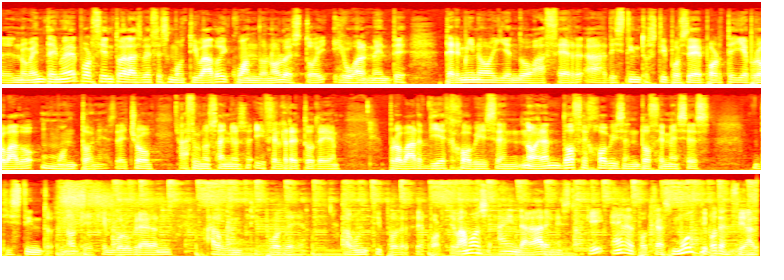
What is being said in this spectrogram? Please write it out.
el 99% de las veces motivado y cuando no lo estoy, igualmente termino yendo a hacer distintos tipos de deporte y he probado montones. De hecho, hace unos años hice el reto de probar 10 hobbies en... No, eran 12 hobbies en 12 meses distintos, ¿no? que, que, involucraran algún tipo, de, algún tipo de deporte. Vamos a indagar en esto aquí, en el podcast multipotencial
